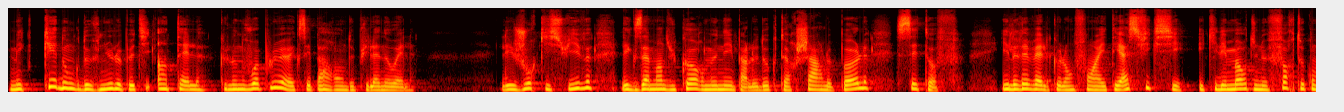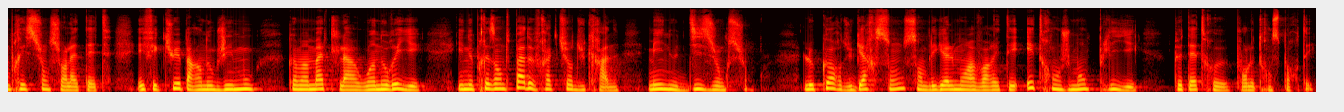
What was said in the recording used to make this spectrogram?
mais qu'est donc devenu le petit Intel que l'on ne voit plus avec ses parents depuis la Noël? Les jours qui suivent, l'examen du corps mené par le docteur Charles Paul s'étoffe. Il révèle que l'enfant a été asphyxié et qu'il est mort d'une forte compression sur la tête, effectuée par un objet mou, comme un matelas ou un oreiller. Il ne présente pas de fracture du crâne, mais une disjonction. Le corps du garçon semble également avoir été étrangement plié, peut-être pour le transporter.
